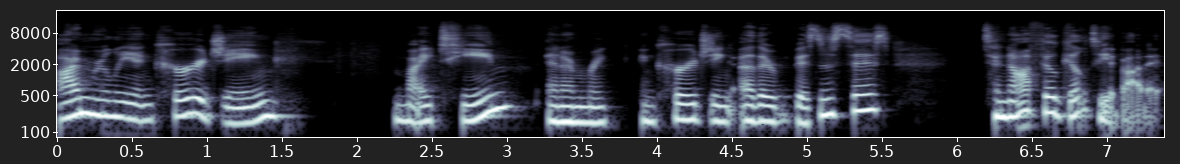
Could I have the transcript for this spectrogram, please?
I'm really encouraging my team and I'm re- encouraging other businesses to not feel guilty about it,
